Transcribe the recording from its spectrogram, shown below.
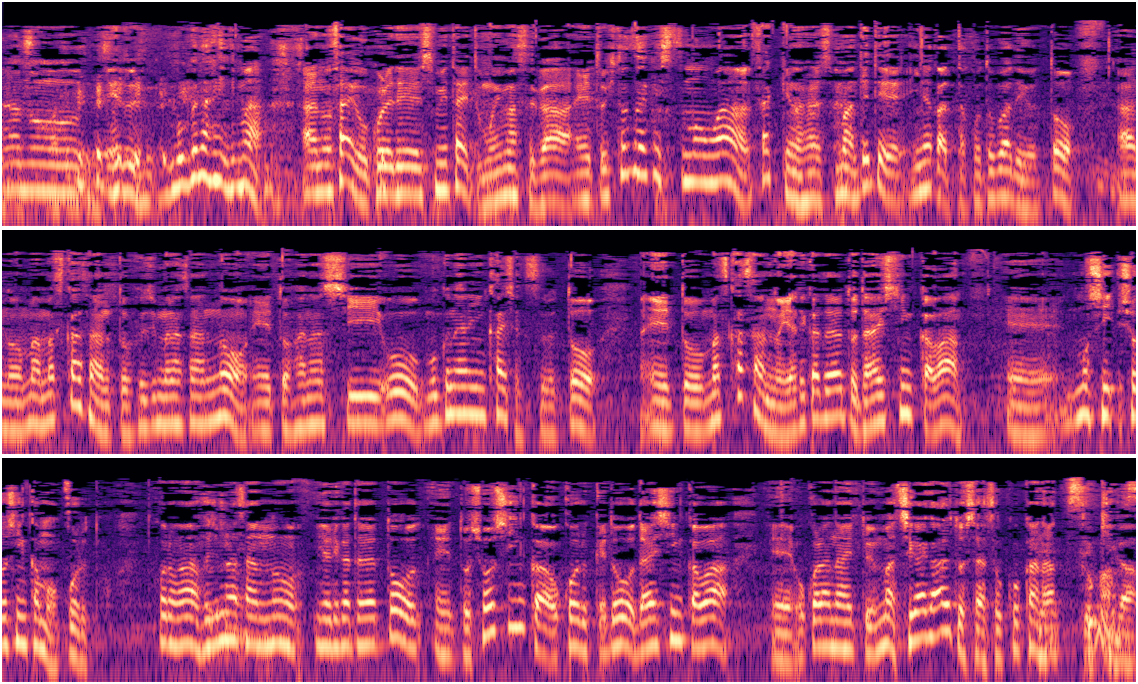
あの、えー、僕なりに、まあ、あの最後これで締めたいと思いますが、えーと、一つだけ質問はさっきの話、まあ、出ていなかった言葉で言うとあの、まあ、松川さんと藤村さんの、えーと、話を僕なりに解釈すると,、えーと、松川さんのやり方だと大進化は、えー、もし昇進化も起こると。ところが藤村さんのやり方だと,、えーと、昇進化は起こるけど大進化は、えー、起こらないという、まあ、違いがあるとしたらそこかなっていう気が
